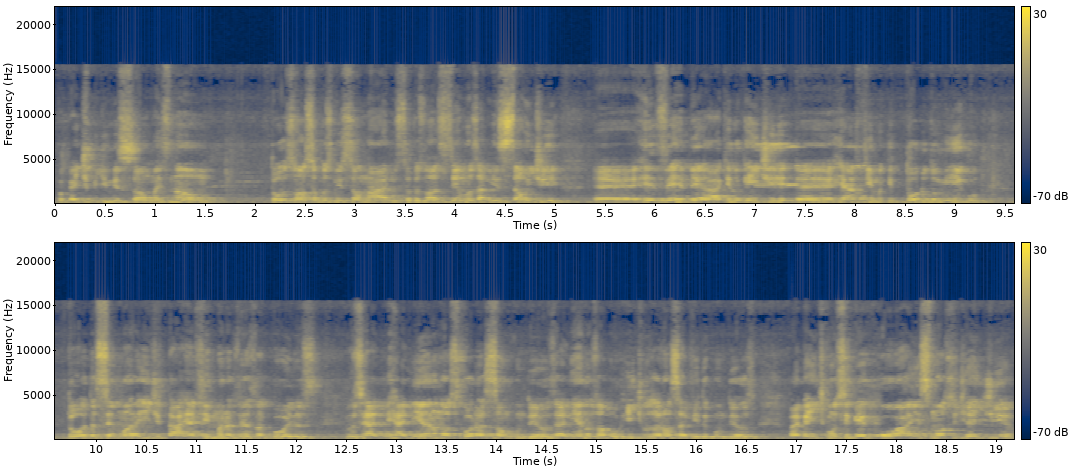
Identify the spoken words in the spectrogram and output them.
qualquer tipo de missão. Mas não. Todos nós somos missionários, todos nós temos a missão de é, reverberar aquilo que a gente é, reafirma que todo domingo, toda semana a gente está reafirmando as mesmas coisas, nos realinhando nosso coração com Deus, realinhando o ritmo da nossa vida com Deus, para que a gente consiga ecoar isso no nosso dia a dia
